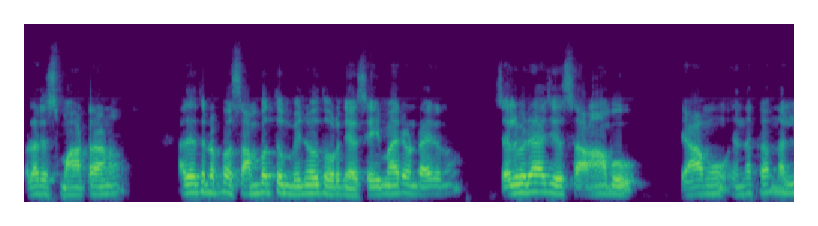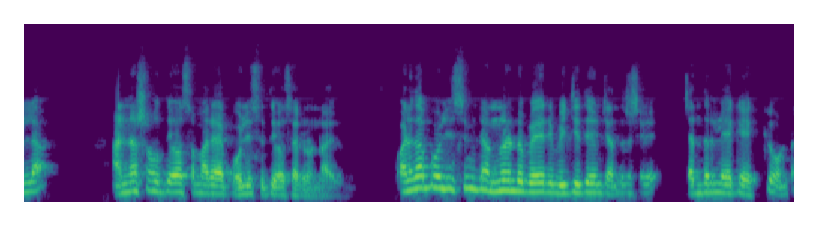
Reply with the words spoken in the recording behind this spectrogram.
വളരെ സ്മാർട്ടാണ് അദ്ദേഹത്തിനൊപ്പം സമ്പത്തും വിനോദം പറഞ്ഞ സെയ്മാരുണ്ടായിരുന്നു സെൽവരാജ് സാബു രാമു എന്നൊക്കെ നല്ല അന്വേഷണ ഉദ്യോഗസ്ഥന്മാരായ പോലീസ് ഉദ്യോഗസ്ഥരുണ്ടായിരുന്നു. വനിതാ പോലീസും ഒന്ന് രണ്ട് പേര് വിജിതയും ചന്ദ്രശേ ചന്ദ്രലേഖയൊക്കെ ഉണ്ട്.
